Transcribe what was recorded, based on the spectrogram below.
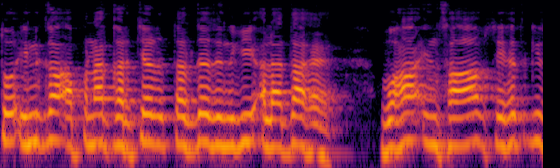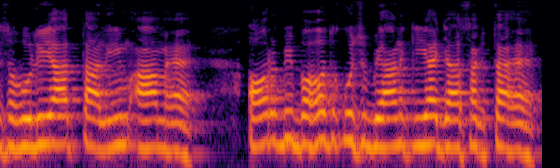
तो इनका अपना कल्चर, तर्ज ज़िंदगी अलहदा है। वहाँ इंसाफ, सेहत की सहूलियात, तालीम आम है, और भी बहुत कुछ बयान किया जा सकता है।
